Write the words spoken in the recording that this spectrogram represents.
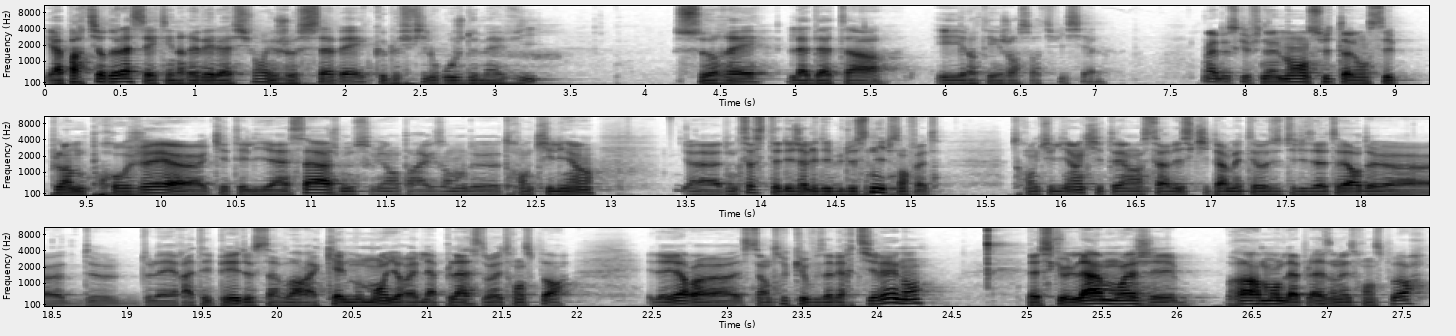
Et à partir de là, ça a été une révélation et je savais que le fil rouge de ma vie serait la data et l'intelligence artificielle. Ouais, parce que finalement, ensuite, tu as lancé plein de projets euh, qui étaient liés à ça. Je me souviens par exemple de Tranquillien. Euh, donc ça, c'était déjà les débuts de Snips en fait. Tranquillien qui était un service qui permettait aux utilisateurs de, euh, de, de, la RATP de savoir à quel moment il y aurait de la place dans les transports. Et d'ailleurs, c'est un truc que vous avez retiré, non? Parce que là, moi, j'ai rarement de la place dans les transports.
